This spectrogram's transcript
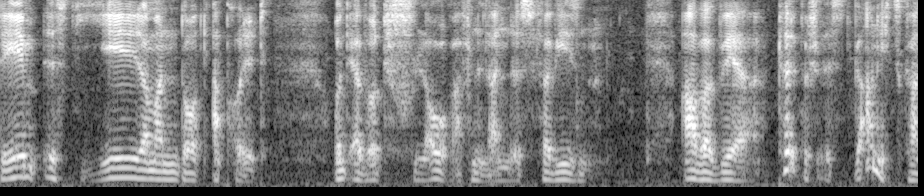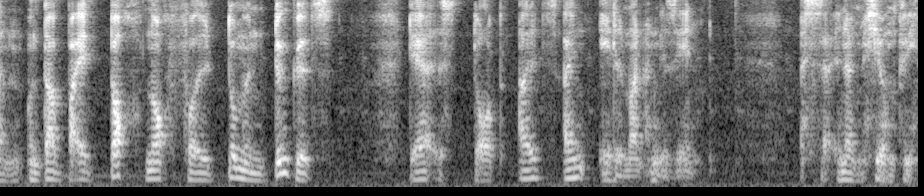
dem ist jedermann dort abhold, und er wird Schlauraffenlandes verwiesen. Aber wer tölpisch ist, gar nichts kann und dabei doch noch voll dummen Dünkels, der ist dort als ein Edelmann angesehen. Es erinnert mich irgendwie.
